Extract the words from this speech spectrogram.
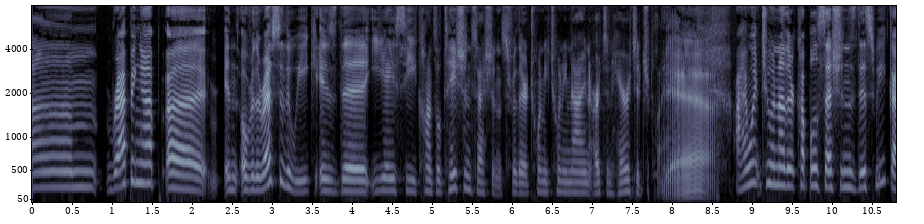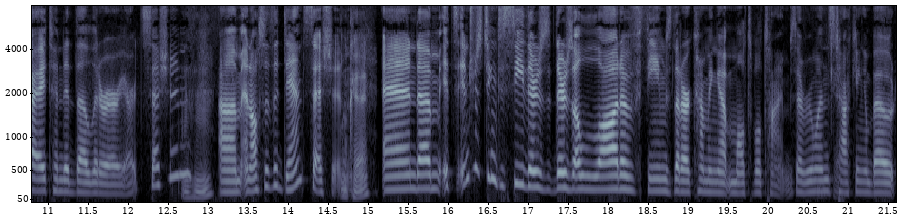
Um, wrapping up uh, in over the rest of the week is the EAC consultation sessions for their 2029 Arts and Heritage Plan. Yeah. I went to another couple of sessions this week. I attended the literary arts session um, and also the dance session. Okay. And um, it's interesting to see there's there's a lot of themes that are coming up multiple times. Everyone's talking about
